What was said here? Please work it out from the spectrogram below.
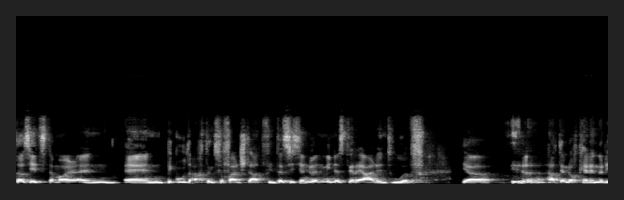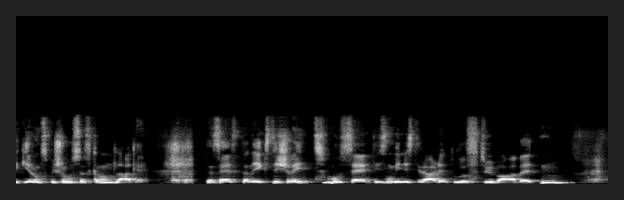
dass jetzt einmal ein, ein Begutachtungsverfahren stattfindet. Das ist ja nur ein Ministerialentwurf. Der äh, hat ja noch keinen Regierungsbeschluss als Grundlage. Das heißt, der nächste Schritt muss sein, diesen Ministerialentwurf zu überarbeiten äh,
